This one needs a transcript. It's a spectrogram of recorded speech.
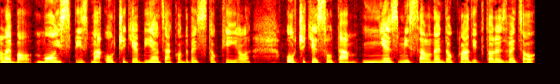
Lebo môj spis má určite viac ako 200 kg. Určite sú tam nezmyselné doklady, ktoré s vecou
